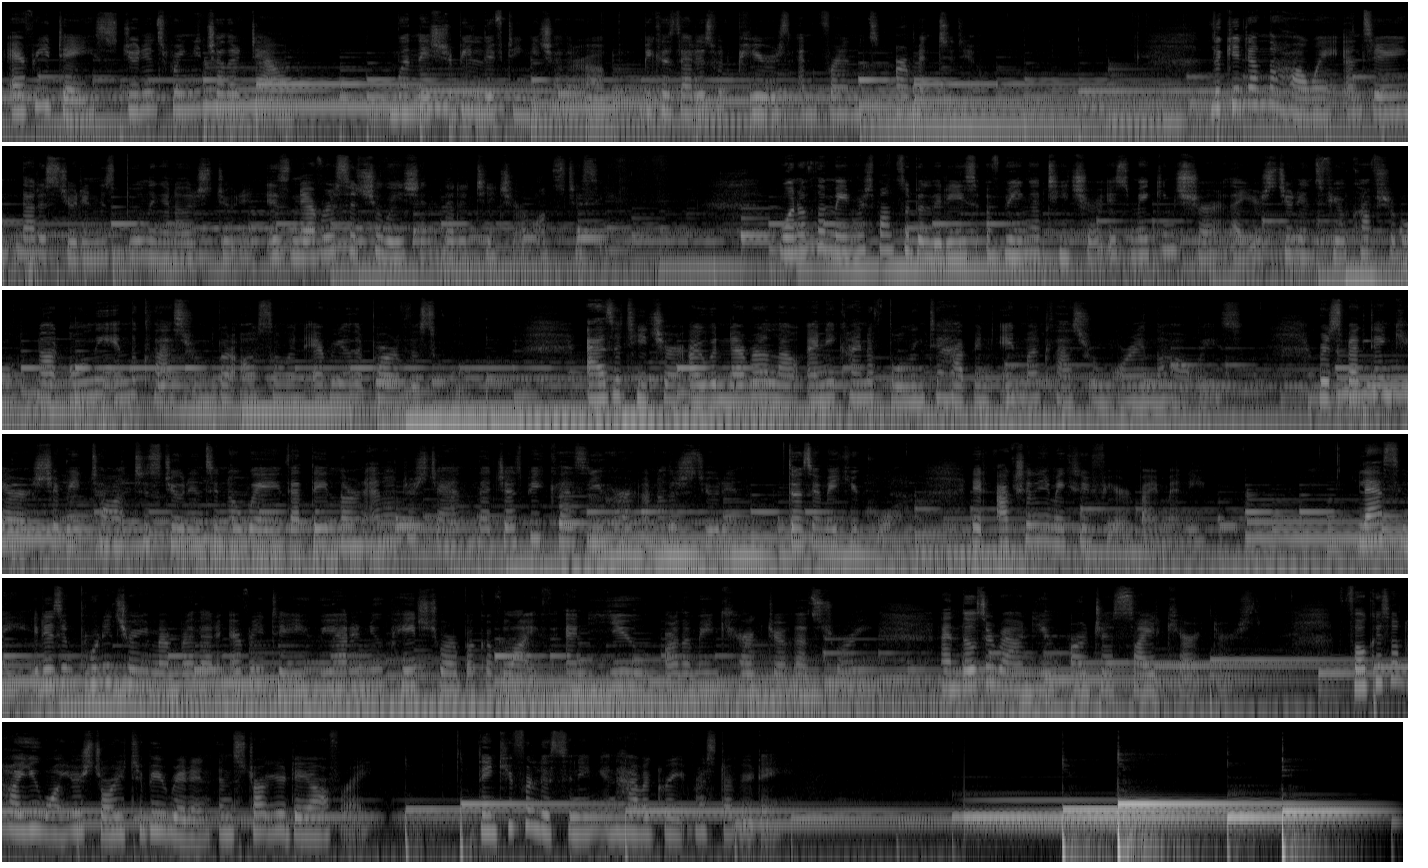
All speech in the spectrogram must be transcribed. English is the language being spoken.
Every day, students bring each other down when they should be lifting each other up because that is what peers and friends are meant to do. Looking down the hallway and saying that a student is bullying another student is never a situation that a teacher wants to see. One of the main responsibilities of being a teacher is making sure that your students feel comfortable not only in the classroom but also in every other part of the school. As a teacher, I would never allow any kind of bullying to happen in my classroom or in the hallways. Respect and care should be taught to students in a way that they learn and understand that just because you hurt another student doesn't make you cool. It actually makes you feared by many. Lastly, it is important to remember that every day we add a new page to our book of life, and you are the main character of that story, and those around you are just side characters. Focus on how you want your story to be written and start your day off right. Thank you for listening and have a great rest of your day.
